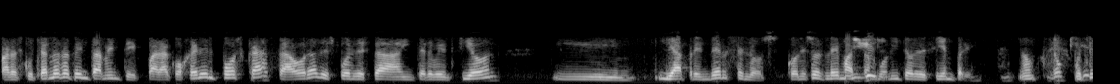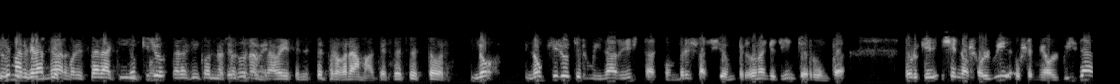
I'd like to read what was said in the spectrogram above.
para escucharlos atentamente, para coger el podcast ahora después de esta intervención y, y aprendérselos con esos lemas tan bonitos de siempre. ¿no? Muchísimas gracias por estar aquí, quiero, estar aquí con nosotros otra vez en este programa, Tercer Sector. No, no quiero terminar esta conversación, perdona que te interrumpa, porque se nos olvida o se me olvida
